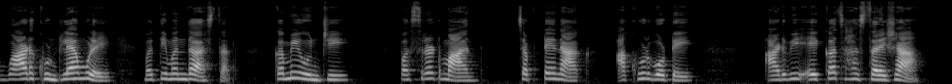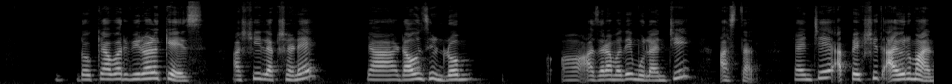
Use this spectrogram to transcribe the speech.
वाढ खुंटल्यामुळे मतिमंद असतात. कमी उंची पसरट मान चपटे नाक आखूड बोटे आडवी एकच हस्तरेषा डोक्यावर विरळ केस अशी लक्षणे या डाऊन सिंड्रोम आजारामध्ये मुलांची असतात. यांचे अपेक्षित आयुर्मान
